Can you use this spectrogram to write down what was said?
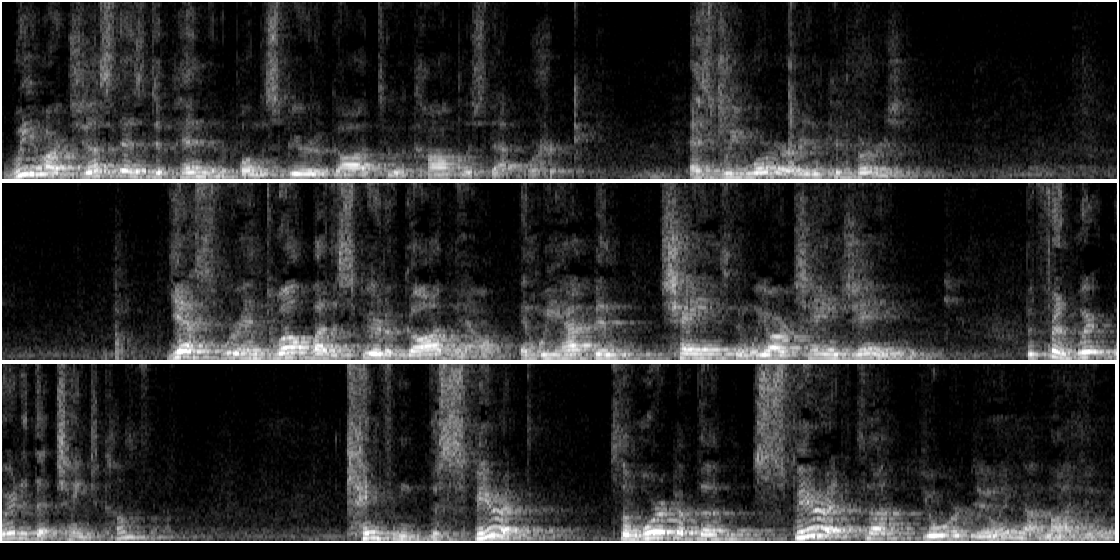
we are just as dependent upon the Spirit of God to accomplish that work as we were in conversion. Yes, we're indwelt by the Spirit of God now, and we have been changed and we are changing. But, friend, where, where did that change come from? It came from the Spirit. It's the work of the Spirit. It's not your doing, not my doing.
